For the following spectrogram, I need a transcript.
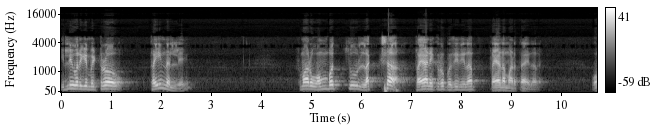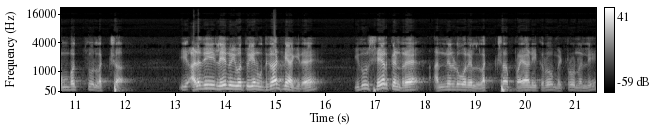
ಇಲ್ಲಿವರೆಗೆ ಮೆಟ್ರೋ ಟ್ರೈನ್ನಲ್ಲಿ ಸುಮಾರು ಒಂಬತ್ತು ಲಕ್ಷ ಪ್ರಯಾಣಿಕರು ಪ್ರತಿದಿನ ಪ್ರಯಾಣ ಮಾಡ್ತಾ ಇದ್ದಾರೆ. ಒಂಬತ್ತು ಲಕ್ಷ. ಈ ಹಳದಿ ಲೇನು ಇವತ್ತು ಏನು ಉದ್ಘಾಟನೆ ಆಗಿದೆ, ಇದು ಸೇರ್ಕೊಂಡ್ರೆ ಹನ್ನೆರಡೂವರೆ ಲಕ್ಷ ಪ್ರಯಾಣಿಕರು ಮೆಟ್ರೋನಲ್ಲಿ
